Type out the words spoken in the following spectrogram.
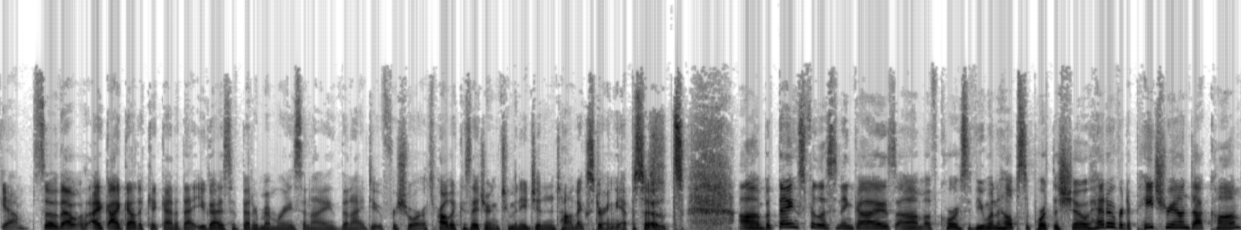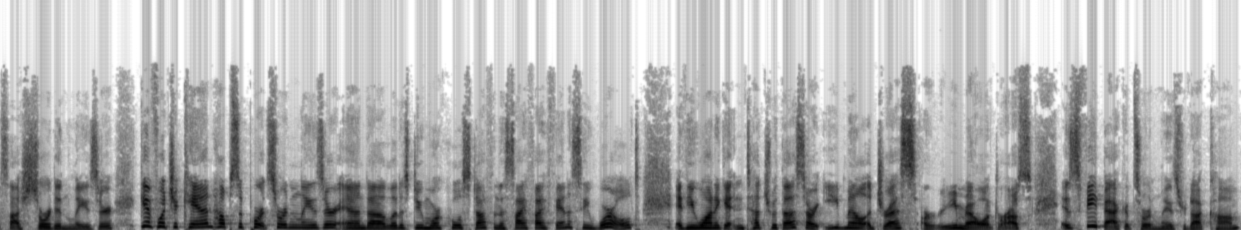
Yeah, so that was, I, I got a kick out of that. You guys have better memories than I than I do for sure. It's probably because I drink too many gin and tonics during the episodes. Uh, but thanks for listening, guys. Um, of course, if you want to help support the show, head over to Patreon.com/slash Sword and Laser. Give what you can, help support Sword and Laser, and uh, let us do more cool stuff in the sci-fi fantasy world. If you want to get in touch with us, our email address, our email address is feedback at swordandlaser.com.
